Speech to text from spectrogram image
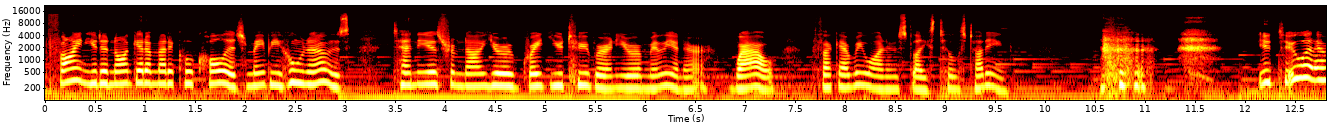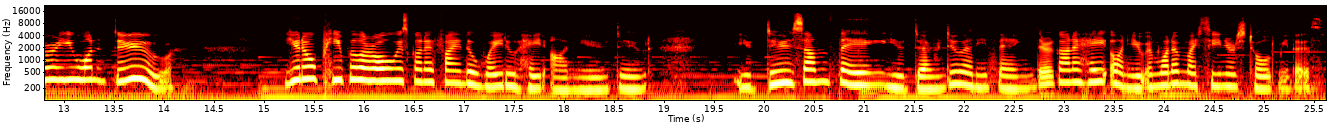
Fine, you did not get a medical college. Maybe, who knows? 10 years from now, you're a great YouTuber and you're a millionaire. Wow. Fuck everyone who's like still studying. you do whatever you want to do. You know, people are always gonna find a way to hate on you, dude. You do something, you don't do anything, they're gonna hate on you. And one of my seniors told me this,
